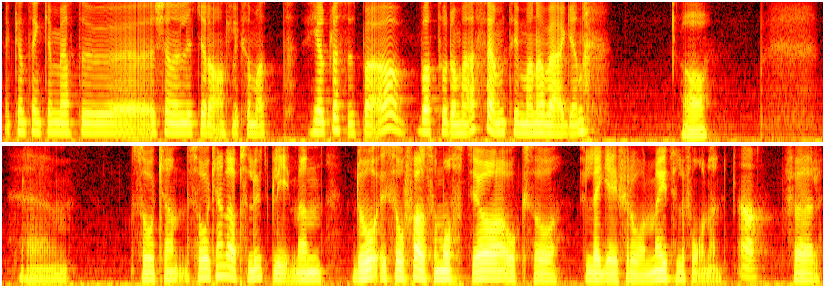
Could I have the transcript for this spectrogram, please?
Jag kan tänka mig att du eh, känner likadant, liksom att helt plötsligt bara, ja, vad tog de här fem timmarna vägen? Ja. Ehm, så kan, så kan det absolut bli, men då i så fall så måste jag också lägga ifrån mig telefonen. Ja. För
